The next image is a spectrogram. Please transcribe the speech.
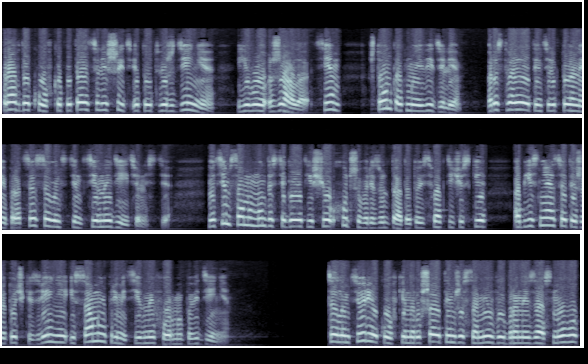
Правда, Ковка пытается лишить это утверждение его жало тем, что он, как мы видели, растворяет интеллектуальные процессы в инстинктивной деятельности. Но тем самым он достигает еще худшего результата, то есть фактически объясняет с этой же точки зрения и самые примитивные формы поведения. В целом теория Ковки нарушает им же самим выбранный за основу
